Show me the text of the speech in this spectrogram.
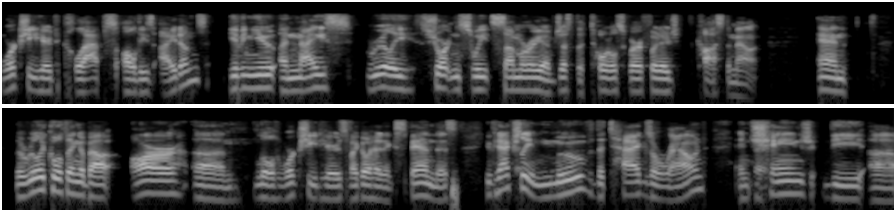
worksheet here to collapse all these items, giving you a nice, really short and sweet summary of just the total square footage cost amount. And the really cool thing about our um, little worksheet here is if I go ahead and expand this, you can actually move the tags around and change the uh,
